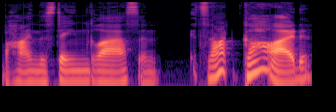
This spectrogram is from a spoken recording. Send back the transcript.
behind the stained glass. And it's not God,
